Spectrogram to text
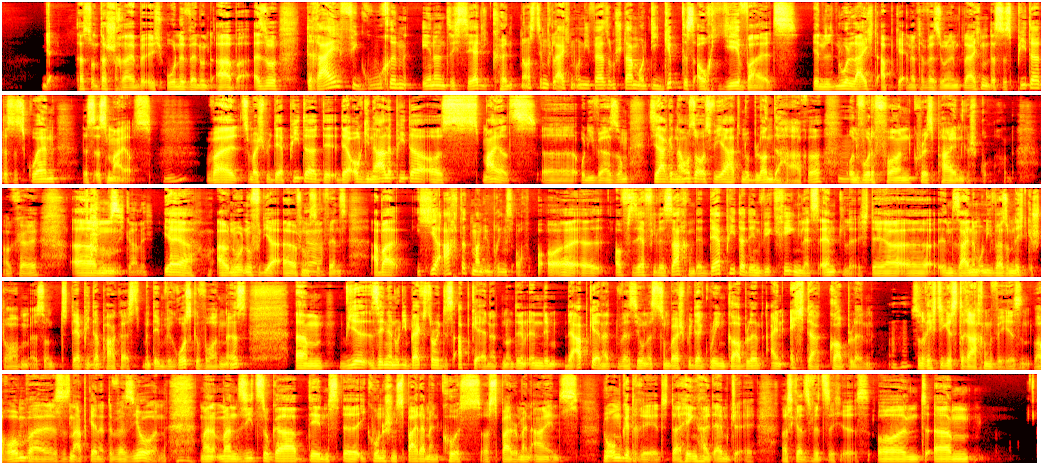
Ja, das unterschreibe ich ohne Wenn und Aber. Also drei Figuren ähneln sich sehr, die könnten aus dem gleichen Universum stammen und die gibt es auch jeweils in nur leicht abgeänderter Version im gleichen. Das ist Peter, das ist Gwen, das ist Miles. Mhm weil zum Beispiel der Peter, der, der originale Peter aus Miles äh, Universum sah genauso aus wie er, hatte nur blonde Haare mhm. und wurde von Chris Pine gesprochen. Okay. Ähm, das ich gar nicht. Ja, ja, aber nur, nur für die Eröffnungssequenz. Ja. Aber hier achtet man übrigens auch äh, auf sehr viele Sachen. Denn der Peter, den wir kriegen letztendlich, der äh, in seinem Universum nicht gestorben ist und der Peter mhm. Parker ist, mit dem wir groß geworden ist, ähm, wir sehen ja nur die Backstory des Abgeänderten. Und in, in dem, der abgeänderten Version ist zum Beispiel der Green Goblin ein echter Goblin. Mhm. So ein richtiges Drachenwesen. Warum? Weil es ist eine abgeänderte Version. Man, man sieht sogar den äh, ikonischen Spider-Man-Kuss aus Spider-Man 1. Nur umgedreht. Da hing halt MJ, was ganz witzig ist. Und ähm,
